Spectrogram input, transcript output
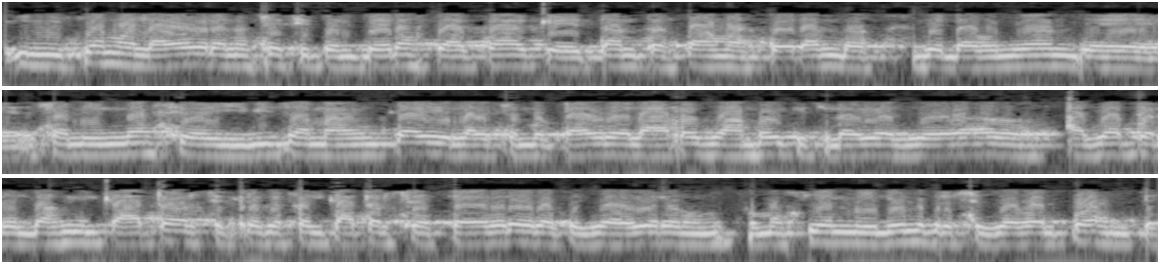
iniciamos la obra, no sé si te enteraste acá que tanto estábamos esperando de la unión de San Ignacio y Villa Mancay y la desembocadura del arroz Bamboy que se lo había llevado allá por el 2014, creo que fue el 14 de febrero que llovieron como 100 milímetros y se llevó el puente.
